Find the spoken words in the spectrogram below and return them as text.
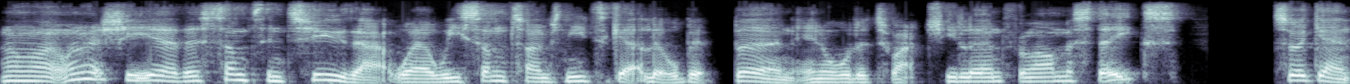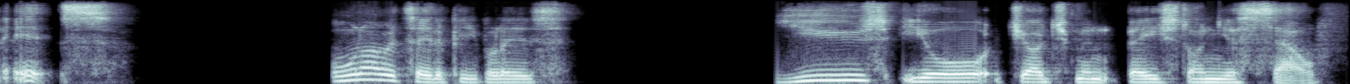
And I'm like, well, actually, yeah, there's something to that where we sometimes need to get a little bit burnt in order to actually learn from our mistakes. So, again, it's all I would say to people is use your judgment based on yourself.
